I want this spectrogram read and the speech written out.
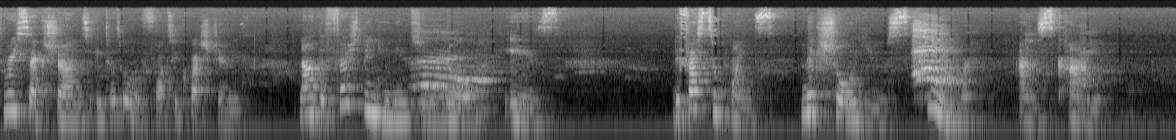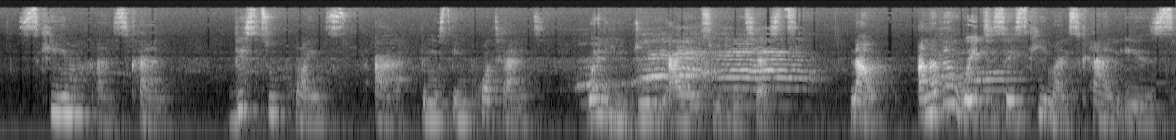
three sections, a total of 40 questions. Now, the first thing you need to know is the first two points. Make sure you skim and scan. Skim and scan. These two points are the most important when you do the IELTS reading test. Now, another way to say skim and scan is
